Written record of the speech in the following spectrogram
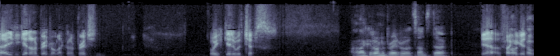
Uh, you could get it on a bread roll, like on a bread. Or you could get it with chips. I like it on a bread roll. It sounds dope. Yeah, fucking Oh, good.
